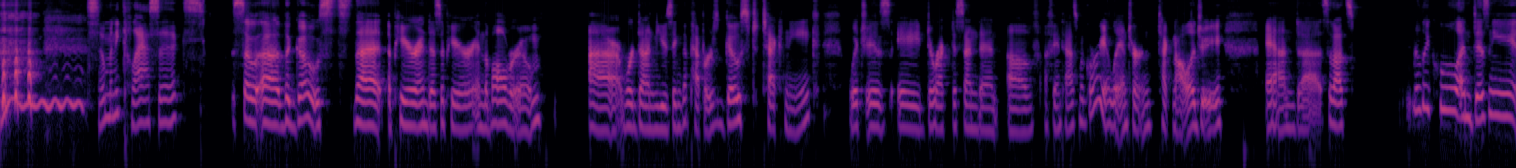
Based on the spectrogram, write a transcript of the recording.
Mm, so many classics. so uh the ghosts that appear and disappear in the ballroom uh, were done using the Pepper's ghost technique, which is a direct descendant of a Phantasmagoria lantern technology. And uh, so that's really cool. And Disney,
